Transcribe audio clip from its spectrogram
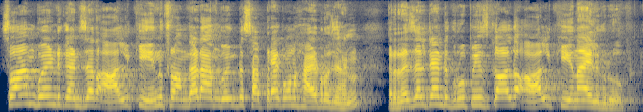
So I am going to consider alkene. From that I am going to subtract one hydrogen. Resultant group is called alkenyl group.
